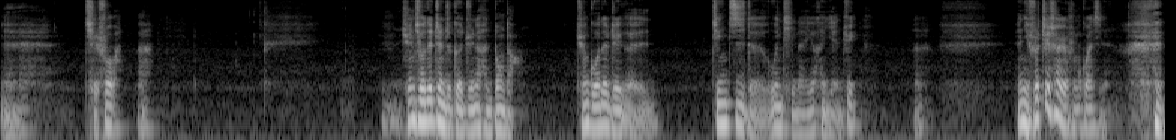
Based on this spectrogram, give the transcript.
嗯，且说吧啊。全球的政治格局呢很动荡，全国的这个经济的问题呢也很严峻。哎，你说这事儿有什么关系？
